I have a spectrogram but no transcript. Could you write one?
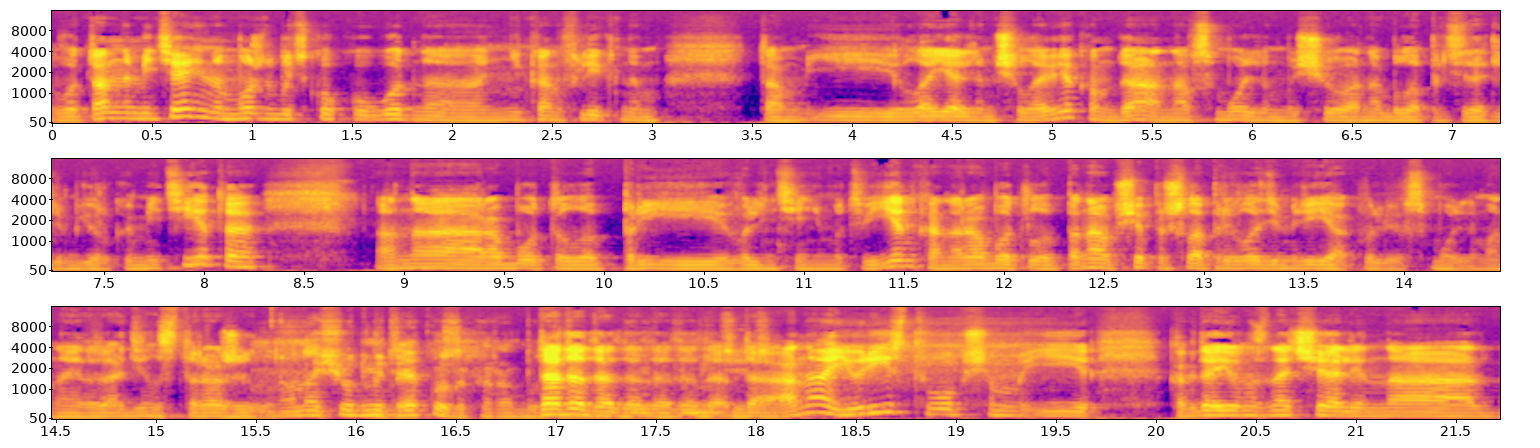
Вот Анна Митянина может быть сколько угодно неконфликтным там и лояльным человеком, да, она в Смольном еще, она была председателем юркомитета, она работала при Валентине Матвиенко, она работала, она вообще пришла при Владимире Яковлеве в Смольном, она один из старожилов. Она еще у Дмитрия да. Козака работала. Да, да, да, да, да, да, да, да. Она юрист, в общем, и когда ее назначали на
